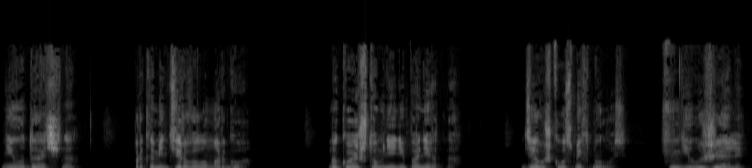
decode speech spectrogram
«Неудачно», – прокомментировала Марго. «Но кое-что мне непонятно». Девушка усмехнулась. «Неужели?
